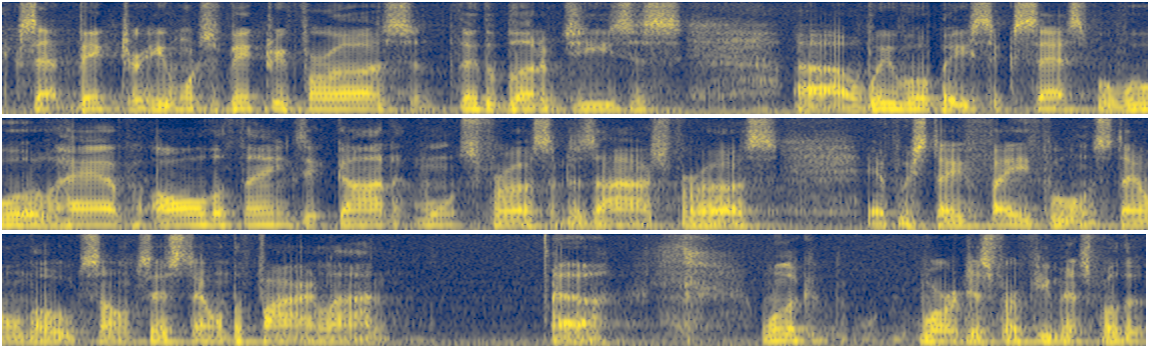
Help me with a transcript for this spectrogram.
Except victory. He wants victory for us, and through the blood of Jesus uh, we will be successful. We will have all the things that God wants for us and desires for us if we stay faithful and stay on the old song says, stay on the firing line. Uh, we'll look at word just for a few minutes before the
